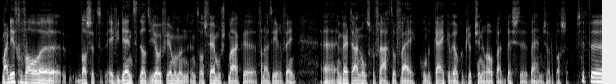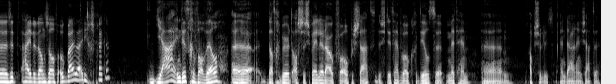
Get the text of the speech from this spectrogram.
Maar in dit geval was het evident dat Joey Veerman een, een transfer moest maken vanuit Heerenveen. Eh, en werd er aan ons gevraagd of wij konden kijken welke clubs in Europa het beste bij hem zouden passen. Zit, eh, zit hij er dan zelf ook bij, bij die gesprekken? Ja, in dit geval wel. Eh, dat gebeurt als de speler daar ook voor open staat. Dus dit hebben we ook gedeeld met hem. Ehm, absoluut. En daarin zaten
